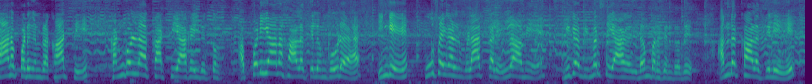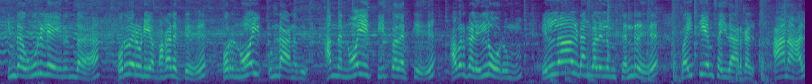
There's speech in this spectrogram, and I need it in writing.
காணப்படுகின்ற காட்சி கண்கொள்ளா காட்சியாக இருக்கும். அப்படியான காலத்திலும் கூட இங்கே பூசைகள் விழாக்கள் எல்லாமே மிக விமர்சையாக இடம்பெறுகின்றது. அந்த காலத்திலே இந்த ஊரிலே இருந்த ஒருவருடைய மகளுக்கு ஒரு நோய் உண்டானது. அந்த நோயை தீர்ப்பதற்கு அவர்கள் எல்லோரும் எல்லா இடங்களிலும் சென்று வைத்தியம் செய்தார்கள். ஆனால்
